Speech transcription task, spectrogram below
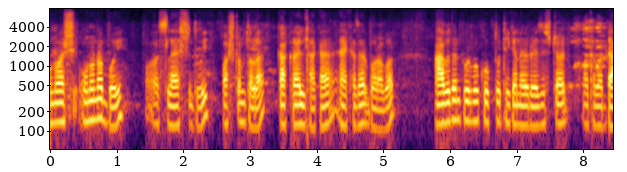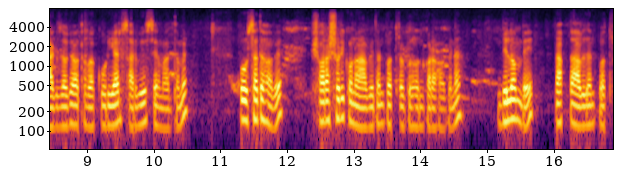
উনআশি, উননব্বই স্ল্যাশ দুই, অষ্টম তলা, কাকরাইল, ঢাকা, এক হাজার বরাবর। আবেদনপূর্বক উক্ত ঠিকানায় রেজিস্টার্ড অথবা ডাকযোগে অথবা কুরিয়ার সার্ভিসের মাধ্যমে পৌঁছাতে হবে। সরাসরি কোনো আবেদনপত্র গ্রহণ করা হবে না। বিলম্বে প্রাপ্ত আবেদনপত্র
